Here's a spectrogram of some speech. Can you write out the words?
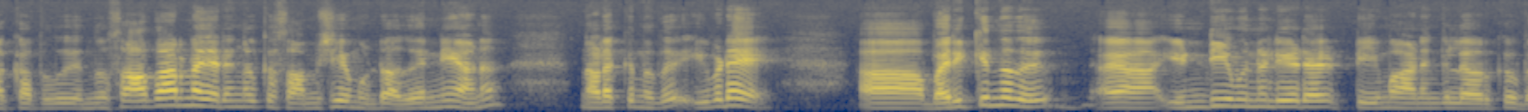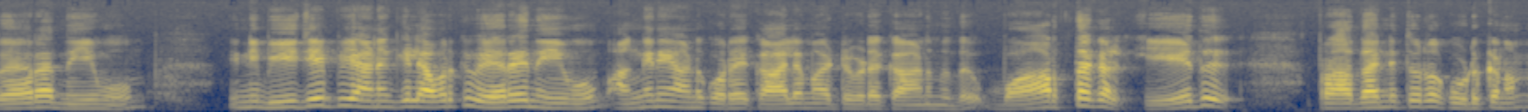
ആക്കാത്തത് എന്ന് സാധാരണ ജനങ്ങൾക്ക് സംശയമുണ്ട്. അതുതന്നെയാണ് നടക്കുന്നത്. ഇവിടെ ഭരിക്കുന്നത് ഇന്ത്യ മുന്നണിയുടെ ടീമാണെങ്കിൽ അവർക്ക് വേറെ നിയമവും ഇനി ബി ജെ പി ആണെങ്കിൽ അവർക്ക് വേറെ നിയമവും. അങ്ങനെയാണ് കുറേ കാലമായിട്ട് ഇവിടെ കാണുന്നത്. വാർത്തകൾ ഏത് പ്രാധാന്യത്തോടെ കൊടുക്കണം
